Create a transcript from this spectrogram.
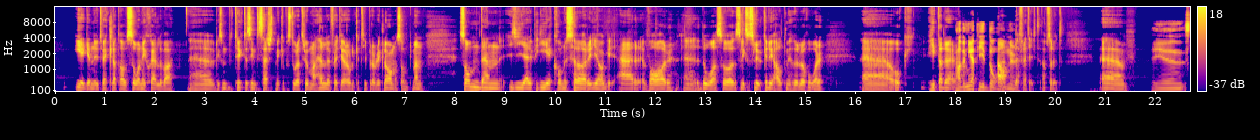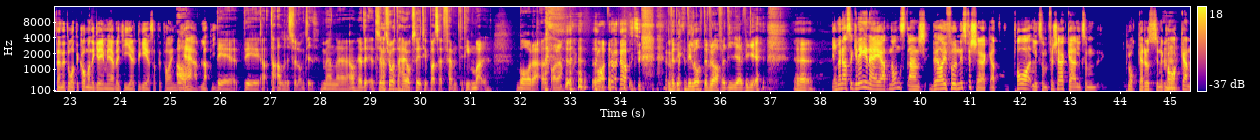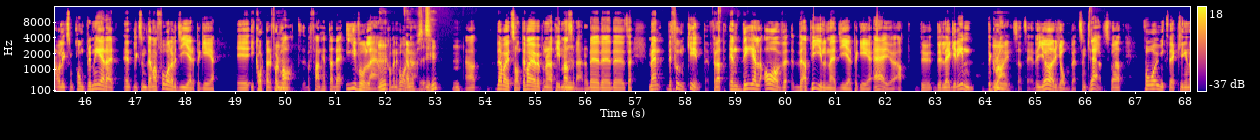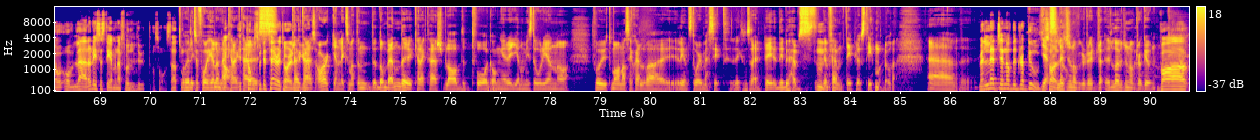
egenutvecklat av Sony själva. Eh, liksom, det trycktes inte särskilt mycket på stora trumman heller för att göra olika typer av reklam och sånt. Men som den JRPG-konnässör jag är var eh, då så, så liksom slukade jag allt med hull och hår. Eh, och hittade... Du hade mer tid då ja, än nu? definitivt. Absolut. Eh, det är en ständigt återkommande grej med jävla JRPG så att det tar en ja, jävla tid. Det, det tar alldeles för lång tid. Men eh, ja, jag, jag, jag tror att det här också är typ bara 50 timmar. Bara. Bara. ja, men det, det, låter bra för ett JRPG. Eh. Ja, men alltså grejen är ju att någonstans, det har ju funnits försök att ta, liksom, försöka liksom plocka russin ur mm. kakan och liksom komprimera ett, ett, liksom, det man får av ett JRPG i, i kortare format. Mm. Vad fan hette det? Evoland, mm. kommer ni ihåg ja, det? Mm. Mm. Ja, det var ju ett sånt, det var över på några timmar mm. sådär. Och det, det, det, så. Men det funkar ju inte, för att en del av the appeal med ett JRPG är ju att du, du lägger in the grind mm. så att säga. Du gör jobbet som krävs för att få utvecklingen och, och lära dig systemen fullt mm. ut och så. så att, och liksom få hela den här ja, karaktärs, karaktärsarken, liksom att den, de vänder karaktärsblad två gånger genom historien och få utmana sig själva rent storymässigt. Liksom sådär. Det, det behövs mm. 50 plus timmar då. Uh, Men Legend of the Dragoon, Yes, sa Legend of, Legend of Dragoon. Vad...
